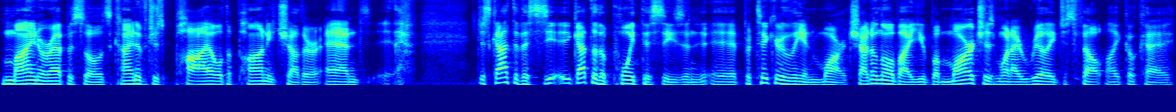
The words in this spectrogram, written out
minor episodes kind of just piled upon each other and just got to the got to the point this season, uh, particularly in March. I don't know about you, but March is when I really just felt like, okay,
